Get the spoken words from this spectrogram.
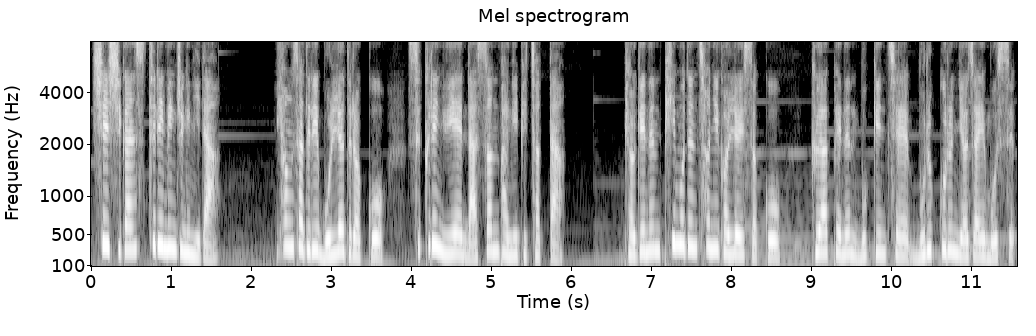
실시간 스트리밍 중입니다. 형사들이 몰려들었고 스크린 위에 낯선 방이 비쳤다. 벽에는 피 묻은 천이 걸려 있었고 그 앞에는 묶인 채 무릎 꿇은 여자의 모습.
